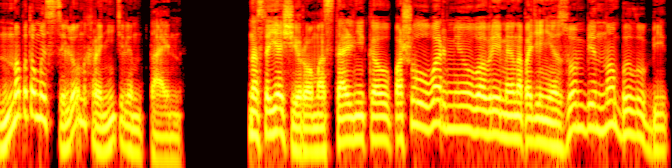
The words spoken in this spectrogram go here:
но потом исцелен хранителем тайн. Настоящий Рома Стальников пошел в армию во время нападения зомби, но был убит.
